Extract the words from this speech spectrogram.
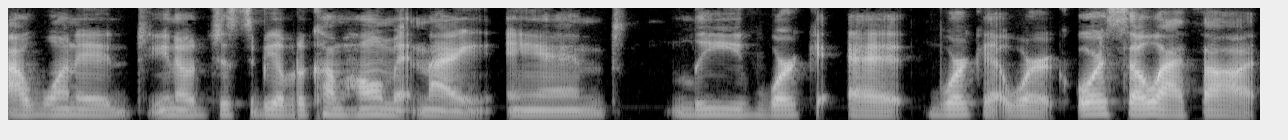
I wanted, you know, just to be able to come home at night and leave work at work at work, or so I thought.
